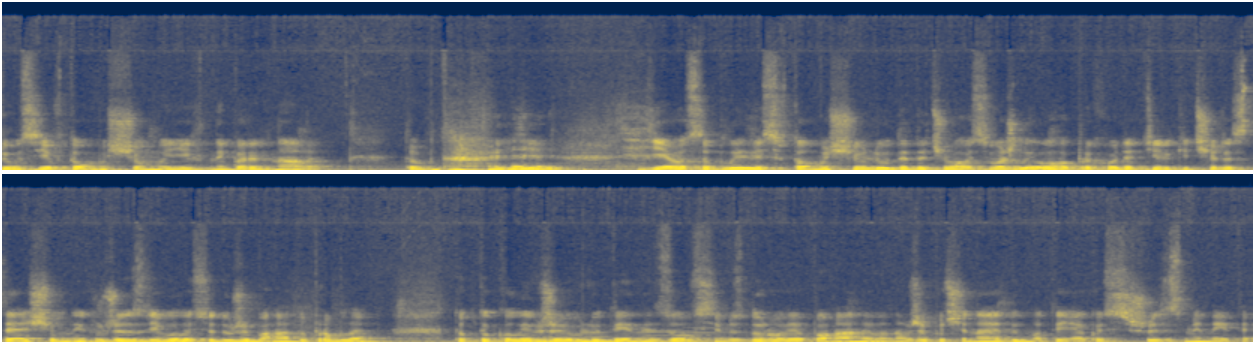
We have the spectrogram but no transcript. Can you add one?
плюс є в тому, що ми їх не перегнали. Тобто є, є особливість в тому, що люди до чогось важливого приходять тільки через те, що в них вже з'явилося дуже багато проблем. Тобто, коли вже в людини зовсім здоров'я погане, вона вже починає думати якось щось змінити.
